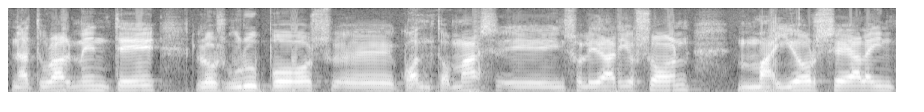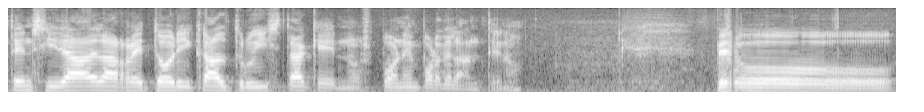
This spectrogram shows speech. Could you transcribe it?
naturalmente los grupos eh, cuanto más eh, insolidarios son, mayor sea la intensidad de la retórica altruista que nos ponen por delante. ¿no? Pero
